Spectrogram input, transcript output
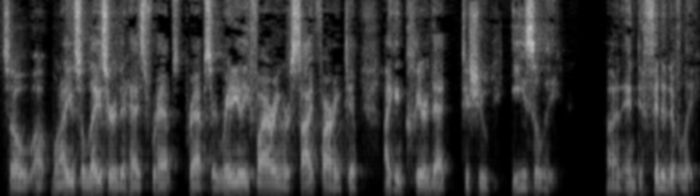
So uh, when I use a laser that has perhaps perhaps a radially firing or side firing tip, I can clear that tissue easily uh, and definitively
